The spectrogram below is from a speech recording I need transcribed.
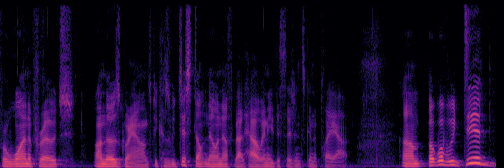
for one approach on those grounds because we just don't know enough about how any decision is going to play out. Um, but what we did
